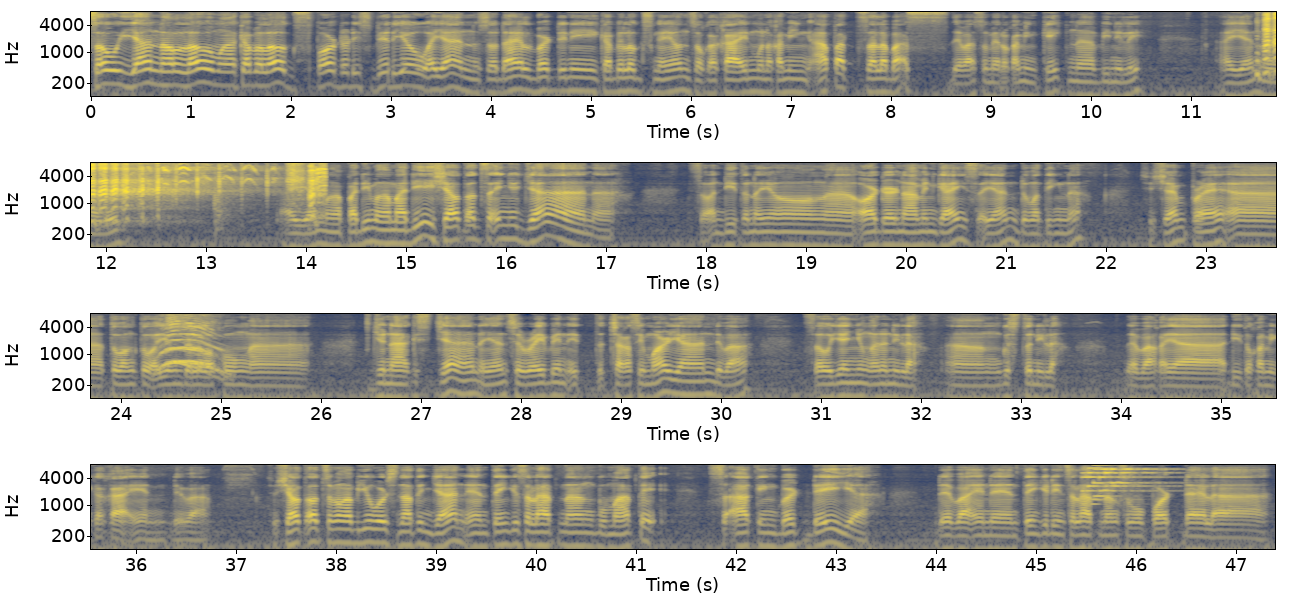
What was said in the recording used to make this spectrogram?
So yan, hello mga kabilogs for today's video. Ayan, so dahil birthday ni kabilogs ngayon, so kakain muna kaming apat sa labas. ba So meron kaming cake na binili. Ayan mga. Ayan mga padi, mga madi, shoutout sa inyo dyan. Ah, So andito na yung ah, order namin guys. Ayan, dumating na. So syempre, ah, tuwang-tuwa yung dalawa kong ah, Junakis dyan. Ayan, si Raven it, at saka si Marian, di ba? So, yan yung ano nila, ang gusto nila. Di ba? Kaya dito kami kakain, di ba? So, shout out sa mga viewers natin dyan and thank you sa lahat ng bumati sa aking birthday. ah. Di ba? And then, thank you din sa lahat ng sumuport dahil ah,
